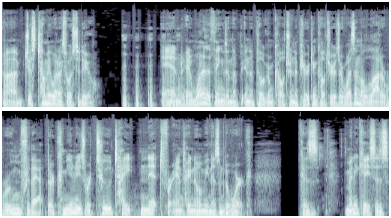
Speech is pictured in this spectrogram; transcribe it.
um, just tell me what I'm supposed to do. and and one of the things in the in the pilgrim culture and the Puritan culture is there wasn't a lot of room for that. Their communities were too tight knit for antinomianism to work, because in many cases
